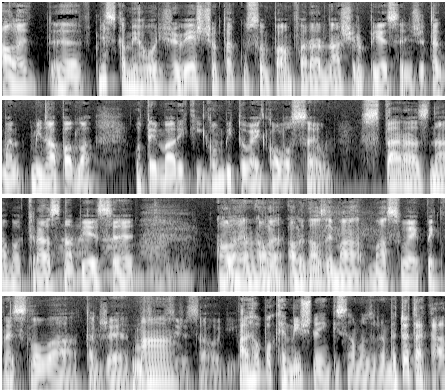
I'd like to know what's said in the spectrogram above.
ale e, dneska mi hovorí, že vieš čo, takú som pán Farár našiel pieseň, že tak ma, mi napadla o tej Mariky Gombitovej Koloseum. Stará, známa, krásna pieseň, ale, ale, ale naozaj má, má svoje pekné slova, takže Má. si, že sa hodí. Aj hlboké myšlienky samozrejme. To je taká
